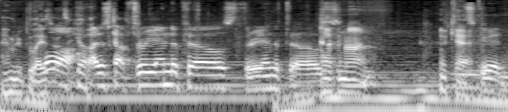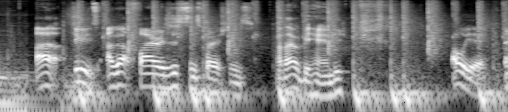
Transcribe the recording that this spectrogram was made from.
how many blazes Oh, has I just got three ender pearls. Three ender pearls. I have none. Okay. That's good. Uh, dudes, I got fire resistance potions. Oh, that would be handy. Oh yeah. I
